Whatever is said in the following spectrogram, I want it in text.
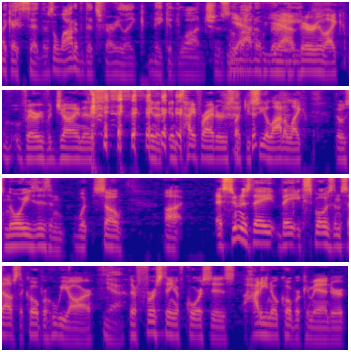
like I said, there's a lot of it that's very like naked lunch. There's a yeah, lot of very, yeah, very like very vaginas in, a, in typewriters. Like you see a lot of like those noises and what. So uh, as soon as they they expose themselves to Cobra, who we are, Yeah. Their first thing, of course, is how do you know Cobra Commander?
